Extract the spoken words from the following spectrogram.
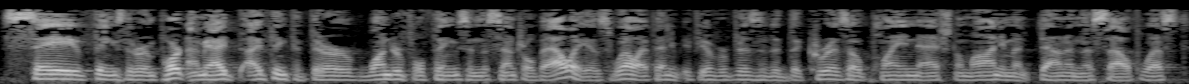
save things that are important? I mean, I, I think that there are wonderful things in the Central Valley as well. If, any, if you ever visited the Carrizo Plain National Monument down in the southwest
